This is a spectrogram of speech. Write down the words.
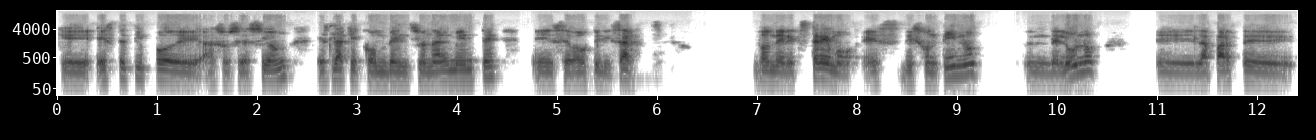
que este tipo de asociación es la que convencionalmente eh, se va a utilizar, donde el extremo es discontinuo del 1, la parte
